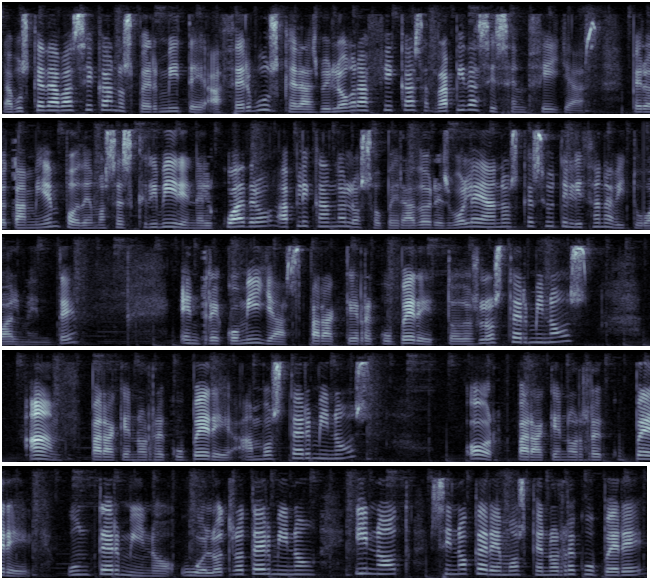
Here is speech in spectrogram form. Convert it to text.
La búsqueda básica nos permite hacer búsquedas bibliográficas rápidas y sencillas, pero también podemos escribir en el cuadro aplicando los operadores booleanos que se utilizan habitualmente. Entre comillas para que recupere todos los términos, AND para que nos recupere ambos términos OR para que nos recupere un término u el otro término y NOT si no queremos que nos recupere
